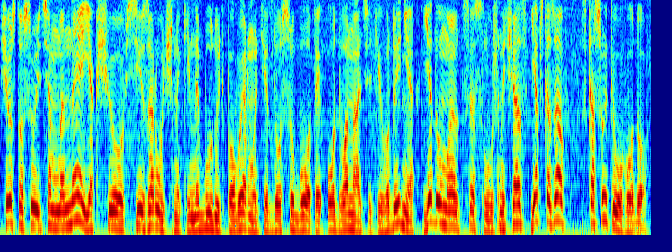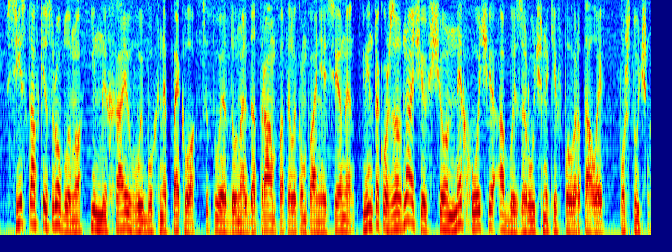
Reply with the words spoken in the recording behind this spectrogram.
Що стосується мене, якщо всі заручники не будуть повернуті до суботи о 12 годині, я думаю, це слушний час. Я б сказав, скасуйте угоду. Всі ставки зроблено, і нехай вибухне пекло. Цитує Дональда Трампа телекомпанія CNN. Він також зазначив, що не хоче, аби заручників повертали поштучно.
